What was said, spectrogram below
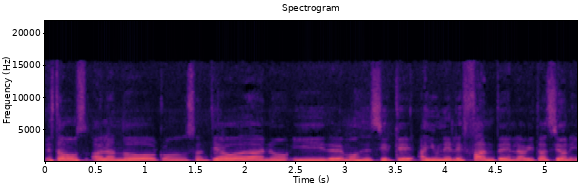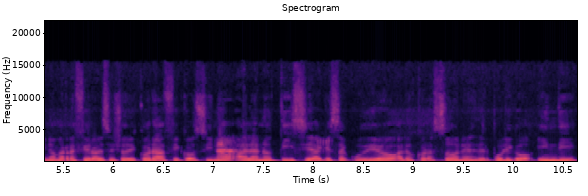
Estamos hablando con Santiago Adano y debemos decir que hay un elefante en la habitación y no me refiero al sello discográfico, sino a la noticia que sacudió a los corazones del público indie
